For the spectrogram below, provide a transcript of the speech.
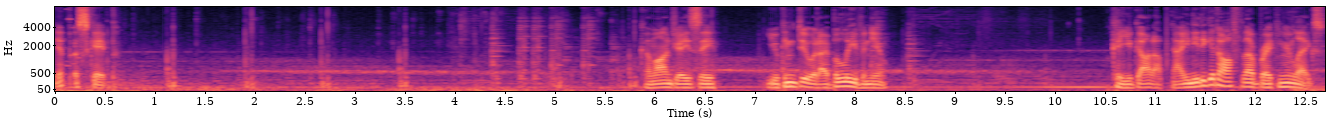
Yep, escape. Come on, JC. You can do it, I believe in you. Okay, you got up. Now you need to get off without breaking your legs.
